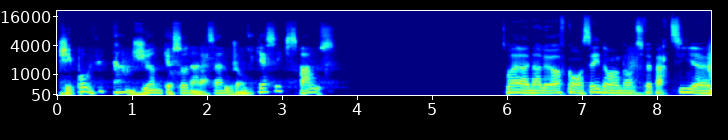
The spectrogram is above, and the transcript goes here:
j'ai pas vu tant de jeunes que ça dans la salle aujourd'hui. Qu'est-ce qui se passe? Toi, dans le off conseil dont, tu fais partie, euh,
